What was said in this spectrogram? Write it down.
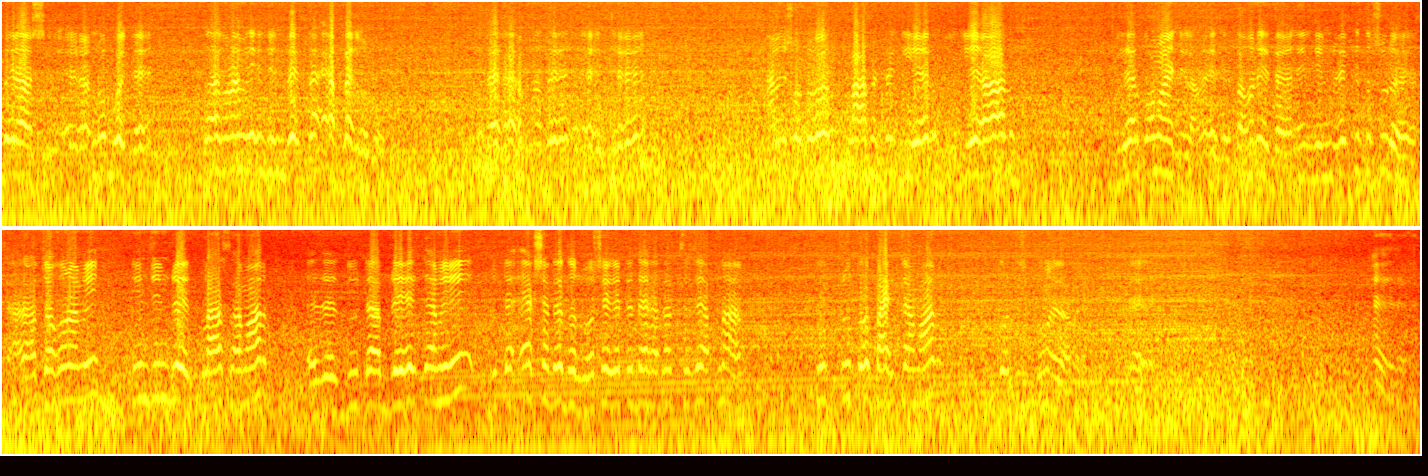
বিরাশি, এটা নব্বইতে। তো এখন আমি ইঞ্জিন ব্রেকটা অ্যাপ্লাই করব। তো দেখায় আপনাদের এই যে, আমি ছোট প্লাস একটা গিয়ার গিয়ার গিয়ার কমাই নিলাম এই যে, তখন এই দেখেন ইঞ্জিন ব্রেক কিন্তু শুরু হয়ে গেছে। আর যখন আমি ইঞ্জিন ব্রেক প্লাস আমার এই যে দুইটা ব্রেক আমি দুটা একসাথে ধরবো, সেক্ষেত্রে দেখা যাচ্ছে যে আপনার খুব দ্রুত বাইকটা আমার গতি কমে যাবে এই যে। এই দেখেন।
